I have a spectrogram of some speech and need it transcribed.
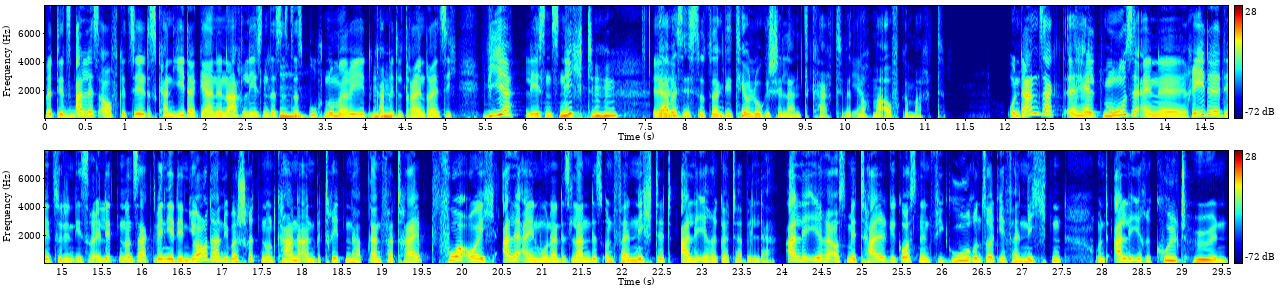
wird jetzt mhm. alles aufgezählt. Das kann jeder gerne nachlesen. Das ist das mhm. Buch Numeri, Kapitel 33. Wir lesen es nicht. Ja, äh, aber es ist sozusagen die theologische Landkarte, wird ja. nochmal aufgemacht. Und dann sagt, äh, hält Mose eine Rede zu den Israeliten und sagt, wenn ihr den Jordan überschritten und Kanaan betreten habt, dann vertreibt vor euch alle Einwohner des Landes und vernichtet alle ihre Götterbilder. Alle ihre aus Metall gegossenen Figuren sollt ihr vernichten und alle ihre Kulthöhen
